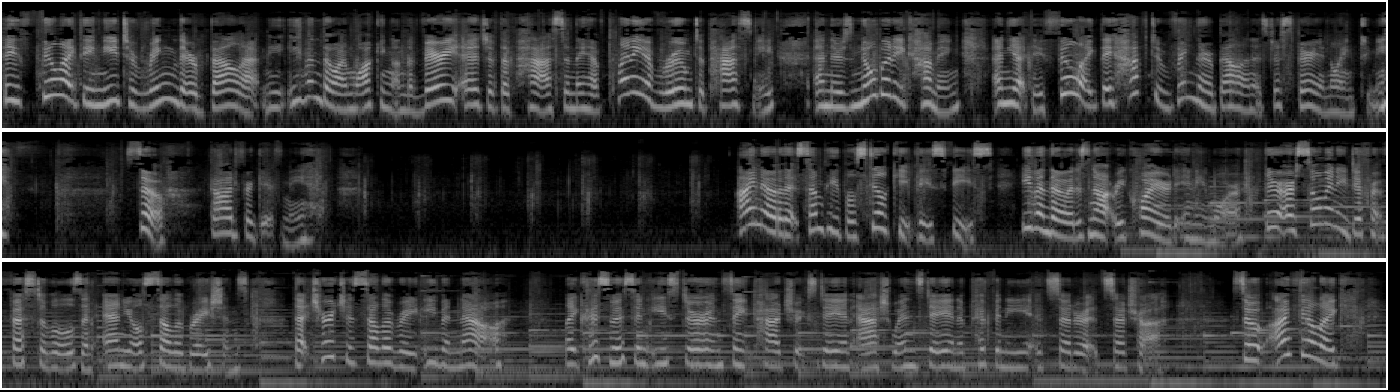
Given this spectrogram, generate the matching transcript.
they feel like they need to ring their bell at me, even though I'm walking on the very edge of the pass and they have plenty of room to pass me and there's nobody coming, and yet they feel like they have to ring their bell, and it's just very annoying to me. So, God forgive me. I know that some people still keep these feasts, even though it is not required anymore. There are so many different festivals and annual celebrations that churches celebrate even now, like Christmas and Easter and St. Patrick's Day and Ash Wednesday and Epiphany, etc., etc. So I feel like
